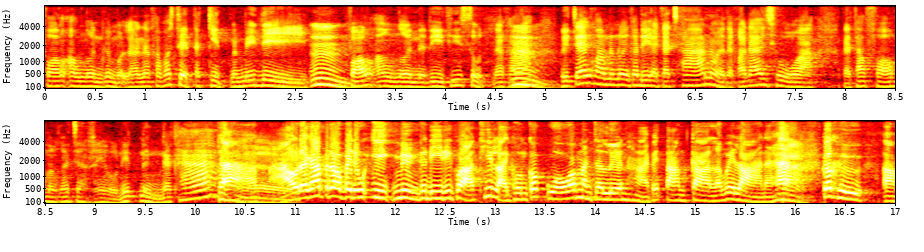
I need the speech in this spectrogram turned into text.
ฟ้องเอาเงินกันหมดแล้วนะครับเพราะเศรษฐกิจมันไม่ดี อืมฟ้องเอาเงินน่ะดีที่สุดนะคะ อืม หรือแจ้งความดำเนินคดีอาจจะช้าหน่อยแต่เขาได้ชัวร์แต่ถ้าฟ้องมันก็จะเร็วนิดหนึ่งนะคะครับเออ เอาละครับเราไปดูอีกหนึ่งคดีดีกว่า ที่หลายคนก็กลัวว่ามันจะเลือนหายไปตามกาลและเวลานะฮะ ค่ะ ก็คืออา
